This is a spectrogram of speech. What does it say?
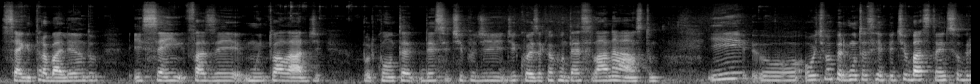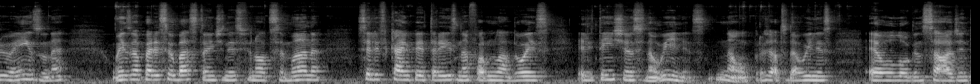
segue trabalhando e sem fazer muito alarde por conta desse tipo de, de coisa que acontece lá na Aston. E o, a última pergunta se repetiu bastante sobre o Enzo, né? O Enzo apareceu bastante nesse final de semana. Se ele ficar em P3 na Fórmula 2, ele tem chance na Williams? Não, o projeto da Williams é o Logan Sargent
